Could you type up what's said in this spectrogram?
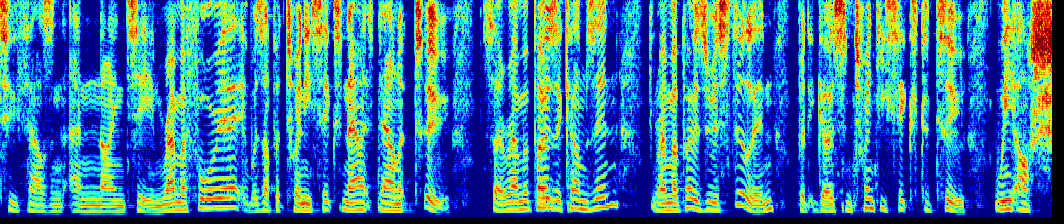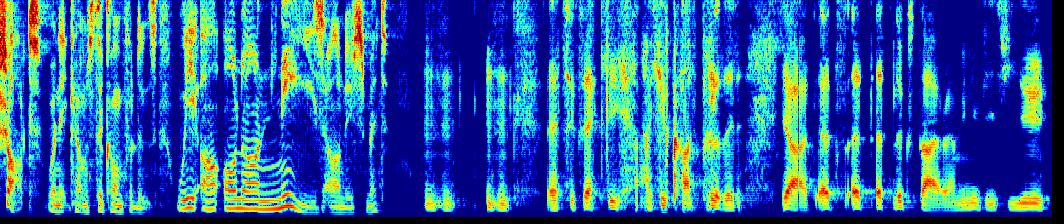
2019. Ramaphoria, it was up at 26, now it's down at two. So Ramaphosa comes in, Ramaphosa is still in, but it goes from 26 to two. We are shot when it comes to confidence. We are on our knees, Arno Smit. Mm-hmm. Mm-hmm. That's exactly how you can't put it. Yeah, it's, it, it looks dire. I mean, if, if you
